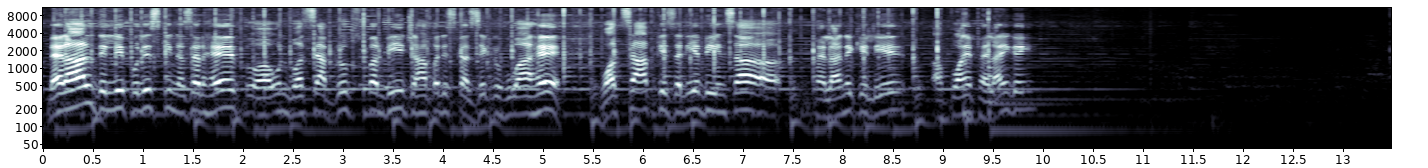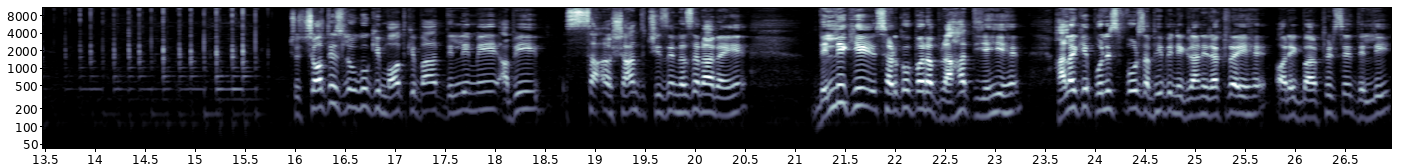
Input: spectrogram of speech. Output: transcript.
बहरहाल, दिल्ली पुलिस की नज़र है उन व्हाट्सएप ग्रुप्स पर भी जहाँ पर इसका ज़िक्र हुआ है। व्हाट्सएप के ज़रिए भी हिंसा फैलाने के लिए अफवाहें फैलाई गई। चौंतीस लोगों की मौत के बाद दिल्ली में अभी शांत चीज़ें नज़र आ रही हैं। दिल्ली की सड़कों पर अब राहत यही है। हालाँकि पुलिस फोर्स अभी भी निगरानी रख रही है और एक बार फिर से दिल्ली,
